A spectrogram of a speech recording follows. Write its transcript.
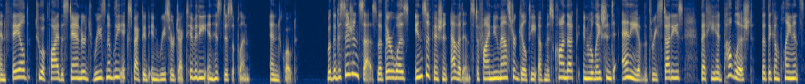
and failed to apply the standards reasonably expected in research activity in his discipline, end quote. But the decision says that there was insufficient evidence to find Newmaster guilty of misconduct in relation to any of the three studies that he had published that the complainants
